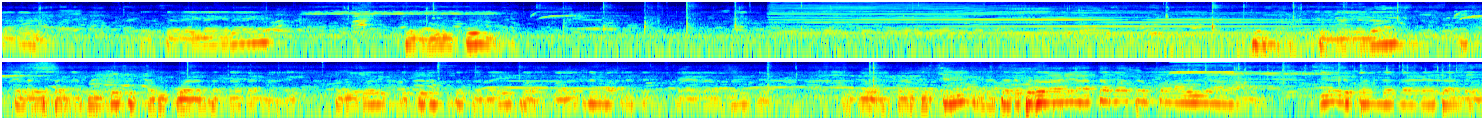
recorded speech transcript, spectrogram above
कानावे तर चढाईला गेलाय तो राहुल कोळी. पुन्हा एकदा चढाई करण्यापर्यंत तो परिकवाडा संघाकडनं एक बरोबर एक चतुरस्थ चढाईचं कलेक्शन मात्र ते पाहायला मिळते ओंकार दुसरी येण्यासाठी पडून आणि आता मात्र पाहूया गेड बंद करण्यात आलं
